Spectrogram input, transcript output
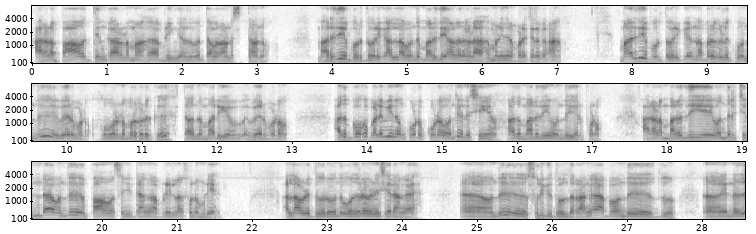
அதனால் பாவத்தின் காரணமாக அப்படிங்கிறது வந்து தவறான சித்தாந்தம். மருதியை பொறுத்த வரைக்கும் அல்லாஹ் வந்து மருதியாளர்களாக மனிதனை படைச்சிருக்கான். மருதியை பொறுத்த வரைக்கும் நபர்களுக்கு வந்து வேறுபடும். ஒவ்வொரு நபர்களுக்கு தகுந்த மாதிரி வேறுபடும். அது போக பலவீனம் கூட கூட வந்து என்ன செய்யும்? அது மருதியும் வந்து ஏற்படும். அதனால் மருதி வந்துருச்சுன்னா வந்து பாவம் செஞ்சிட்டாங்க அப்படின்லாம் சொல்ல முடியாது. அல்லாவுடைய தூர் வந்து ஒரு தடவை என்ன செய்கிறாங்க வந்து சுருக்கி தூள்தர்றாங்க அப்போ வந்து என்னது?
